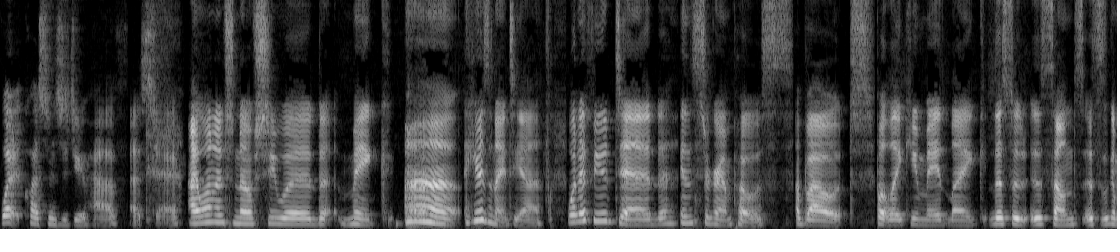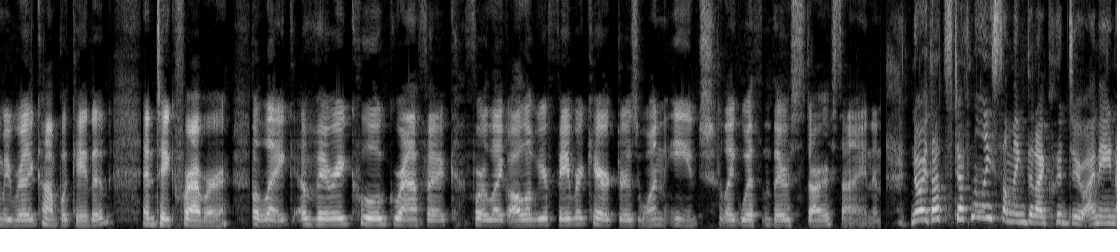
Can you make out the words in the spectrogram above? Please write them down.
What questions did you have, SJ? I wanted to know if she would make. Uh, here's an idea. What if you did Instagram posts about, but like you made like this? Is, sounds. This is gonna be really complicated and take forever. But like a very cool graphic for like all of your favorite characters, one each, like with their star sign. And no, that's definitely something that I could do. I mean,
